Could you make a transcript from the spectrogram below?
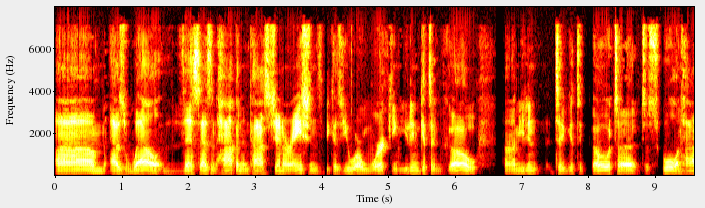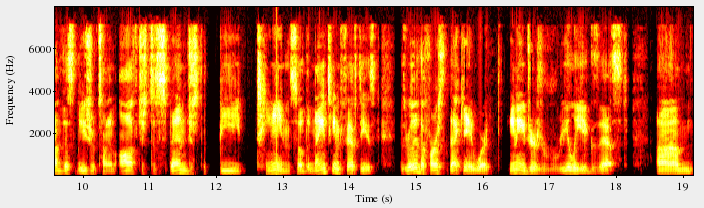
um, as well. This hasn't happened in past generations because you were working. You didn't get to go. Um, you didn't to get to go to, to school and have this leisure time off just to spend, just to be teen. So the 1950s is really the first decade where teenagers really exist. Um,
